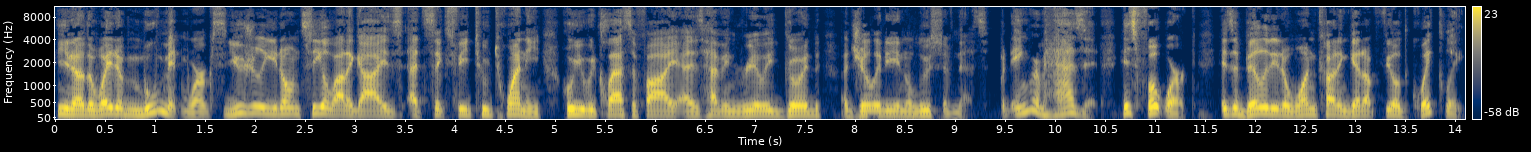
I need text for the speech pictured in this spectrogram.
you know the way the movement works. Usually you don't see a lot of guys at six feet 220 who you would classify as having really good agility and elusiveness. But ingram has it. His footwork his ability to one cut and get upfield quickly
